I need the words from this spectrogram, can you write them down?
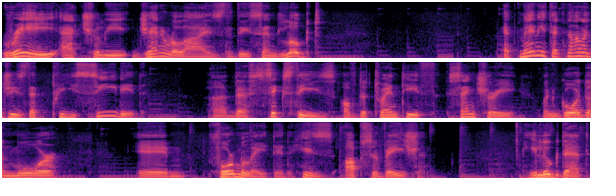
Ray actually generalized this and looked at many technologies that preceded uh, the 60s of the 20th century when Gordon Moore um, formulated his observation. He looked at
